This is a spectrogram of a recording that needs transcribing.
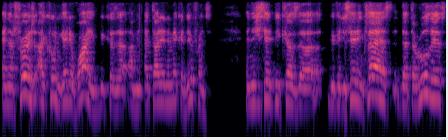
And at first I couldn't get it. Why? Because uh, I mean, I thought it didn't make a difference. And then she said, because uh, because you said in class that the rule is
